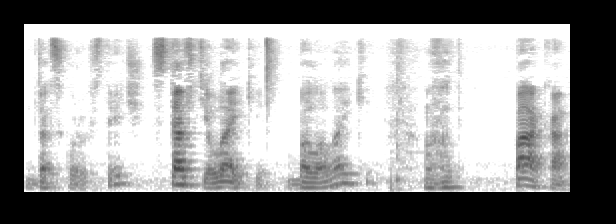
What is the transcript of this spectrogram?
До скорых встреч. Ставьте лайки, балалайки. Вот. Пока.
